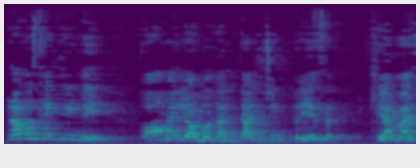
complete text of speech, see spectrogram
para você entender qual a melhor modalidade de empresa que é a mais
